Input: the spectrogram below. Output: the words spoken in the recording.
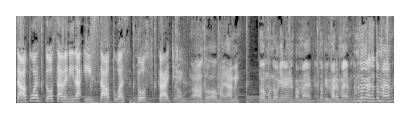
Southwest 2 Avenida y Southwest 2 Calle. No, no, todo, Miami. Todo el mundo quiere venir para Miami. Hasta firmar en Miami. ¿Todo el mundo quiere hacer esto en Miami?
